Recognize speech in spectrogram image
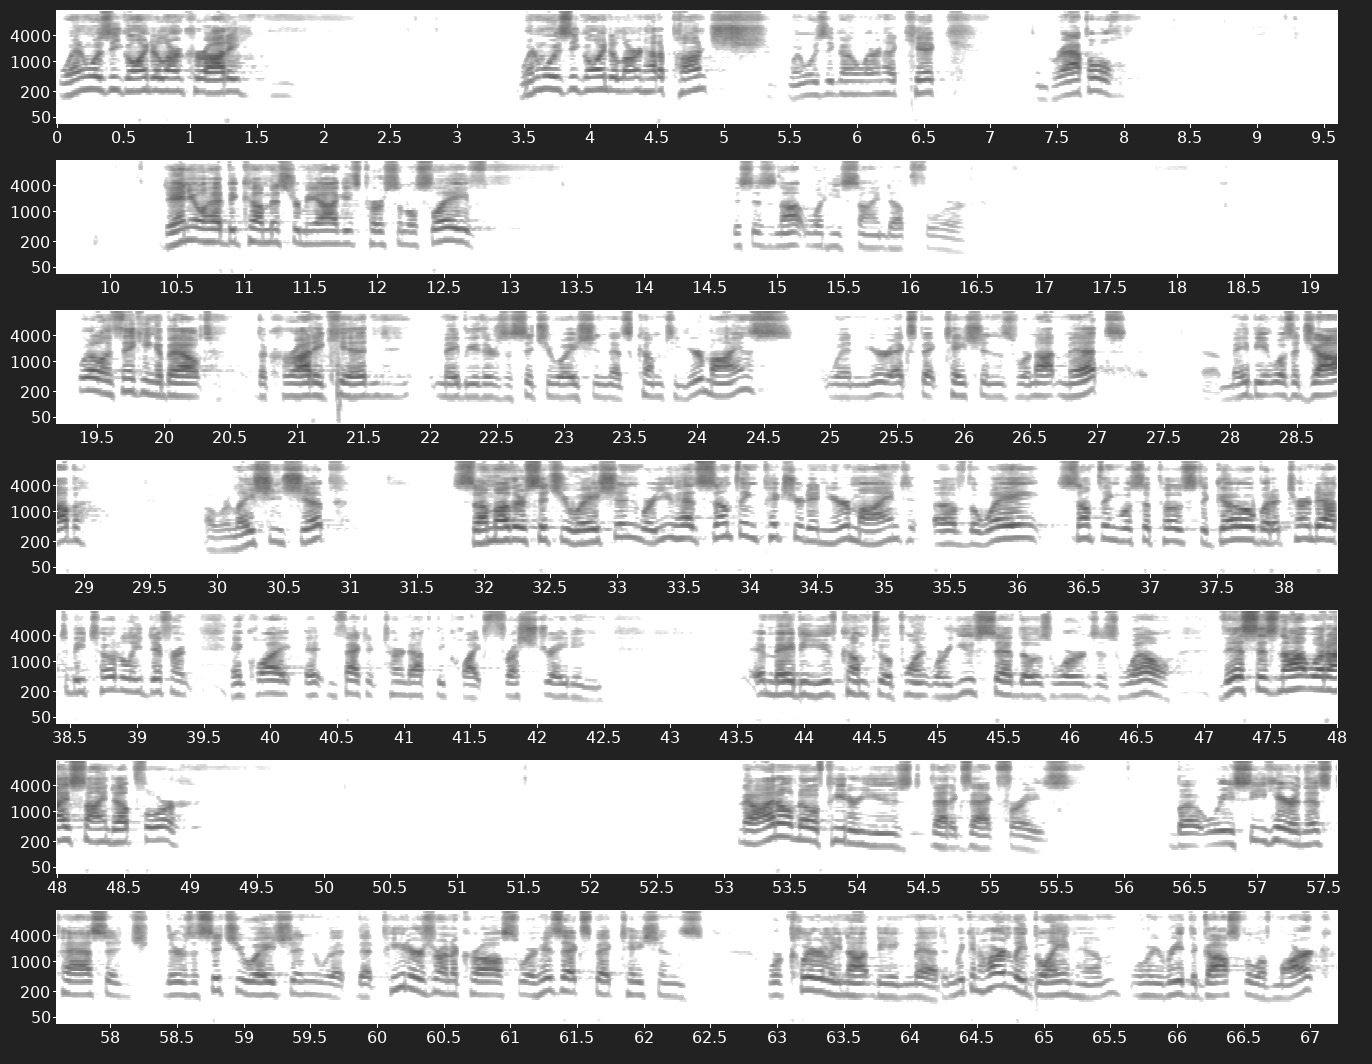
When was he going to learn karate? When was he going to learn how to punch? When was he going to learn how to kick and grapple? Daniel had become Mr. Miyagi's personal slave. This is not what he signed up for. Well, in thinking about the Karate Kid, maybe there's a situation that's come to your minds when your expectations were not met. Uh, maybe it was a job, a relationship, some other situation where you had something pictured in your mind of the way something was supposed to go, but it turned out to be totally different and quite, in fact, it turned out to be quite frustrating. And maybe you've come to a point where you said those words as well. This is not what I signed up for. Now, I don't know if Peter used that exact phrase. But we see here in this passage, there's a situation that, that Peter's run across where his expectations were clearly not being met. And we can hardly blame him when we read the Gospel of Mark.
